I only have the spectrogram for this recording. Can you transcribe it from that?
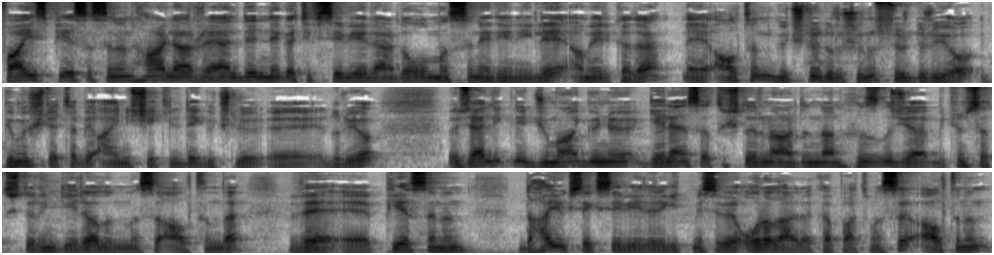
faiz piyasasının hala realde negatif seviyelerde olması nedeniyle Amerika'da e, altın güçlü duruşunu sürdürüyor. Gümüş de tabii aynı şekilde güçlü e, duruyor. Özellikle cuma günü gelen satışların ardından hızlıca bütün satışların geri alınması altında ve e, piyasanın daha yüksek seviyelere gitmesi ve oralarda kapatması altının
